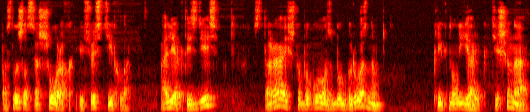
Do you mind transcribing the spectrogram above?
послышался шорох, и все стихло. «Олег, ты здесь?» Стараясь, чтобы голос был грозным, крикнул Ярик. «Тишина!»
